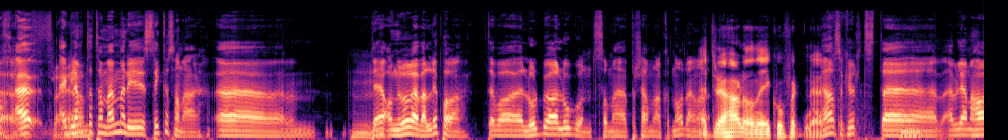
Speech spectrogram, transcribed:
Åh, jeg, jeg glemte å ta med meg de stickersene her. Uh, Mm. det angrer jeg veldig på. Det var Lolbua-logoen som er på skjermen akkurat nå. Den Jeg tror jeg har noen i kofferten her. ja, så kult. Det, Jeg vil gjerne ha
